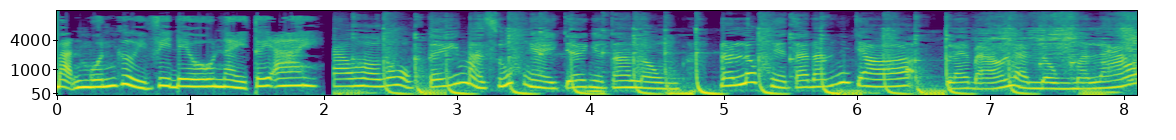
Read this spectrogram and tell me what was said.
Bạn muốn gửi video này tới ai? Cao hơn có một tí mà suốt ngày chơi người ta lùn Đến lúc người ta đánh cho Lại bảo là lùn mà láo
